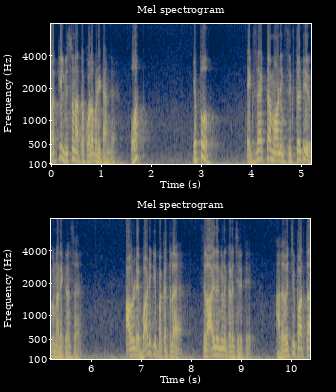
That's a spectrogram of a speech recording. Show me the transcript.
வக்கீல் விஸ்வநாத்தை கொலை பண்ணிட்டாங்க. வாட் எப்போ? எக்ஸாக்டா மார்னிங் சிக்ஸ் தேர்ட்டி இருக்கும்னு நினைக்கிறேன் சார் அவருடைய பாடிக்கு பக்கத்துல சில ஆயுதங்களும் கிடைச்சிருக்கு. அதை வச்சு பார்த்தா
